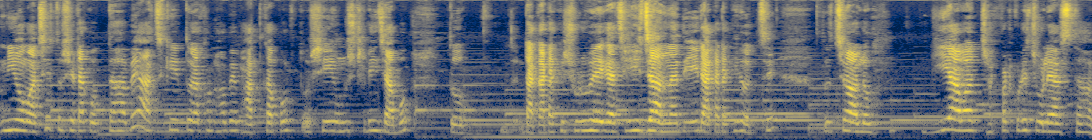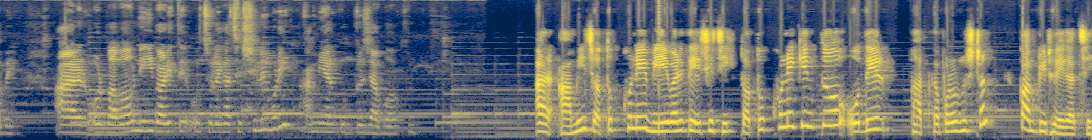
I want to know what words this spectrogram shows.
নিয়ম আছে, তো সেটা করতে হবে। আজকে তো এখন হবে ভাত কাপড়, তো সেই অনুষ্ঠানেই যাব। তো ডাকাটাকি শুরু হয়ে গেছে, এই জানলা দিয়েই ডাকাটাকি হচ্ছে। তো চলো, গিয়ে আবার ঝটপট করে চলে আসতে হবে। আর ওর বাবাও নেই বাড়িতে, ও চলে গেছে শিলিগুড়ি। আমি আর গুড্ডু যাব এখন। আর আমি যতক্ষণে বিয়ে বাড়িতে এসেছি, ততক্ষণে কিন্তু ওদের ভাত কাপড় অনুষ্ঠান কমপ্লিট হয়ে গেছে।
